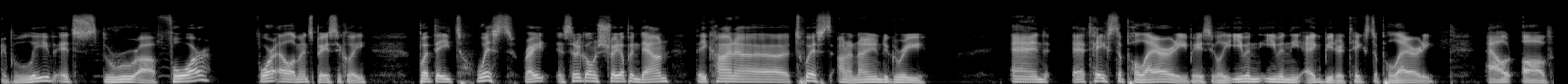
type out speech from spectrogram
I believe it's through uh, four, four elements basically, but they twist, right? Instead of going straight up and down, they kind of twist on a 90 degree. And it takes the polarity basically, even even the egg beater takes the polarity out of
